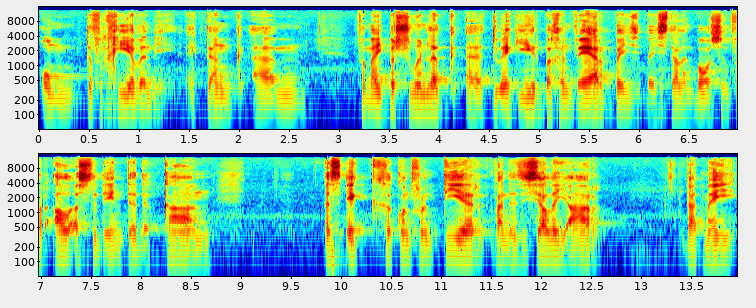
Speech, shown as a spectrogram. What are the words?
om te vergewe nie. Ek dink ehm um, vir my persoonlik uh, toe ek hier begin werk by by Stellenbosch en veral as studente dekaan is ek gekonfronteer want dit is dieselfde jaar dat my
